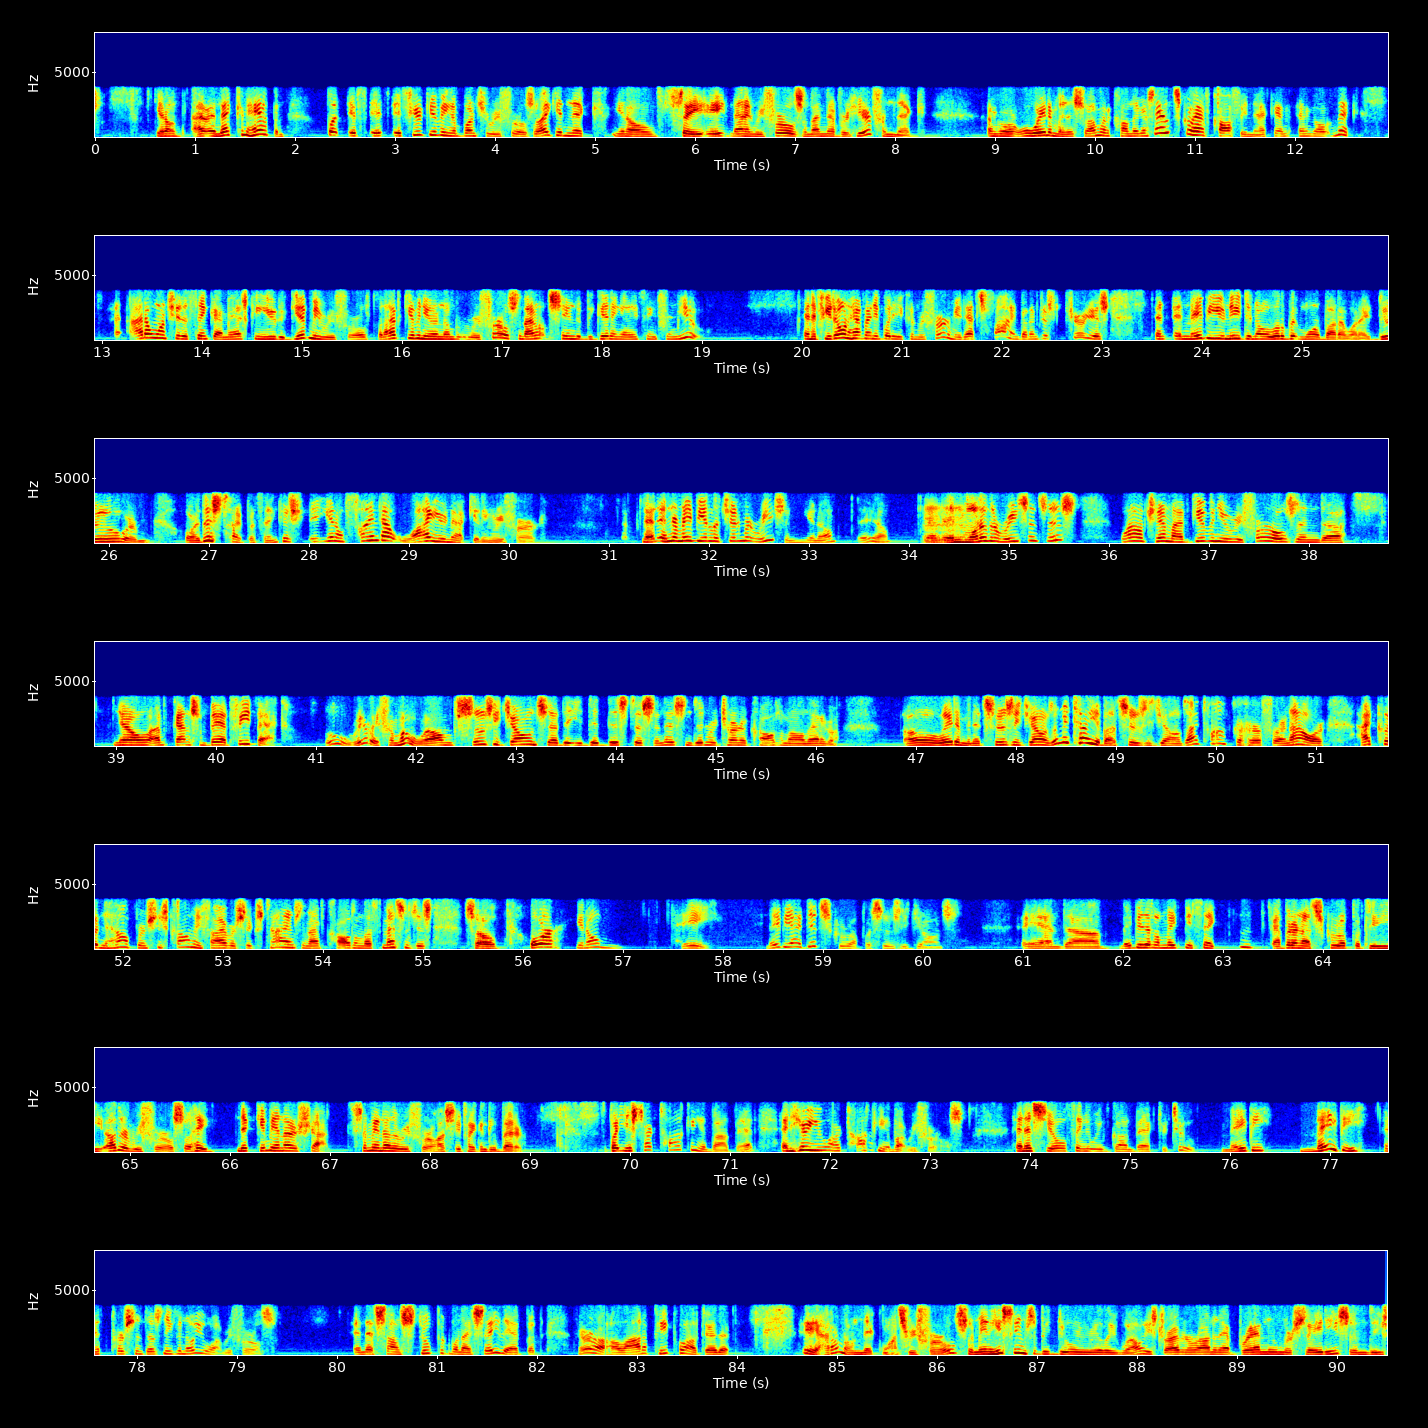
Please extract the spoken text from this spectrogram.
you know, and that can happen. But if, if if you're giving a bunch of referrals, I get Nick, you know, say eight, nine referrals, and I never hear from Nick. I'm going, well, wait a minute. So I'm going to call Nick and say, let's go have coffee, Nick, and, and go, Nick, I don't want you to think I'm asking you to give me referrals, but I've given you a number of referrals, and I don't seem to be getting anything from you. And if you don't have anybody you can refer to me, that's fine. But I'm just curious, and and maybe you need to know a little bit more about what I do, or or this type of thing, because you know, find out why you're not getting referred and, and there may be a legitimate reason, you know, you know, and, and one of the reasons is, well, Jim, I've given you referrals, and uh, you know, I've gotten some bad feedback. Oh, really? From who? Well, Susie Jones said that you did this, this, and this, and didn't return her calls and all that. I go, oh, wait a minute, Susie Jones. Let me tell you about Susie Jones. I talked to her for an hour. I couldn't help her. She's called me five or six times, and I've called and left messages. So, or you know, hey, maybe I did screw up with Susie Jones and uh, maybe that'll make me think hmm, I better not screw up with the other referral. So hey, Nick, give me another shot. Send me another referral. I'll see if I can do better. But you start talking about that, and here you are talking about referrals, and it's the old thing that we've gone back to too. Maybe, maybe that person doesn't even know you want referrals and that sounds stupid when I say that, but there are a lot of people out there that, hey, I don't know, Nick wants referrals. I mean, he seems to be doing really well. He's driving around in that brand new Mercedes, and he's,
